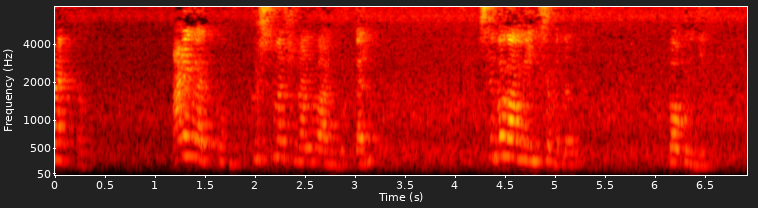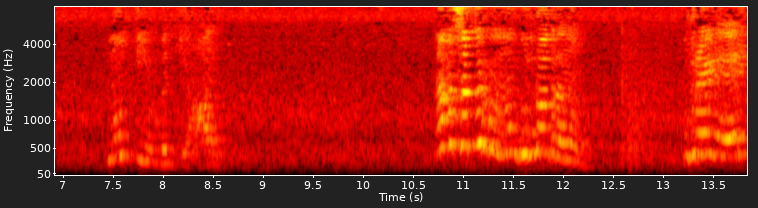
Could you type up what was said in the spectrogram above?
வணக்கம். அனைவருக்கும் கிறிஸ்துமஸ் நல்வாழ்த்துக்கள். சிவகாமியின் சபதம் பகுதி நூத்தி எண்பத்தி ஆறு. நம்ம சத்துருக்கணும் குண்டோதரனும் குதிரையில ஏறி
